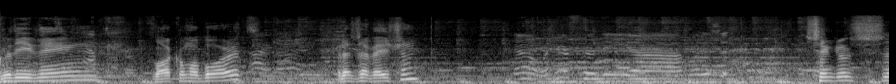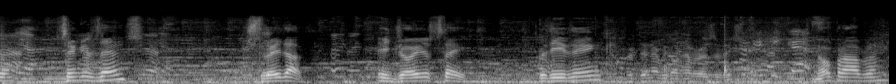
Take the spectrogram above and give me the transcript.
Good evening. Welcome aboard. Reservation? No, we're here for the, uh, what is it? Singles, uh, singles dance? Yes. Straight up. Enjoy your stay. Good evening. For dinner, we don't have a reservation. No problem.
